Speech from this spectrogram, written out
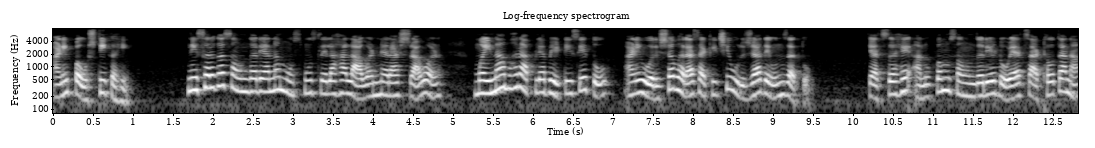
आणि पौष्टिकही. निसर्ग सौंदर्यानं मुसमुसलेला हा लावण्यारा श्रावण महिनाभर आपल्या भेटीस येतो आणि वर्षभरासाठीची ऊर्जा देऊन जातो. त्याचं हे अनुपम सौंदर्य डोळ्यात साठवताना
